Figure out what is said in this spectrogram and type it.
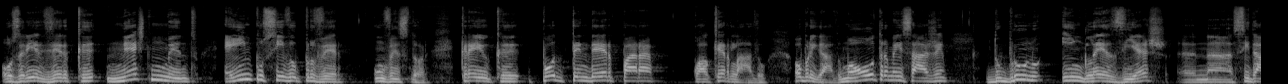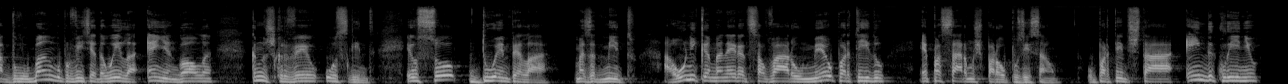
ousaria dizer que, neste momento, é impossível prever um vencedor. Creio que pode tender para qualquer lado. Obrigado. Uma outra mensagem do Bruno Iglesias, eh, na cidade de Lubango, província da Huila, em Angola, que nos escreveu o seguinte: Eu sou do MPLA, mas admito, a única maneira de salvar o meu partido é passarmos para a oposição. O partido está em declínio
